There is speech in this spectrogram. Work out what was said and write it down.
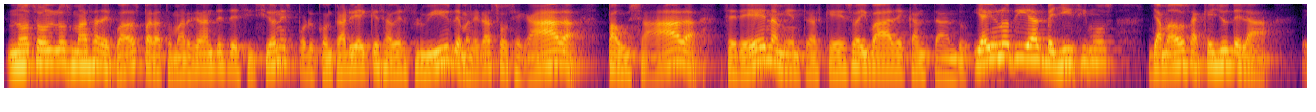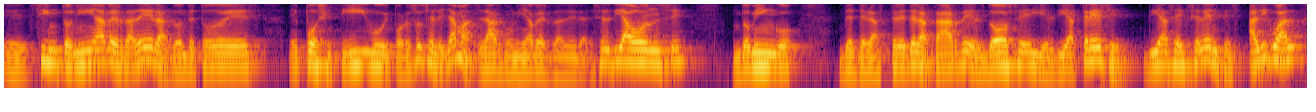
No son los más adecuados para tomar grandes decisiones, por el contrario hay que saber fluir de manera sosegada, pausada, serena, mientras que eso ahí va decantando. Y hay unos días bellísimos llamados aquellos de la eh, sintonía verdadera, donde todo es positivo y por eso se le llama la armonía verdadera. Es el día 11, un domingo, desde las 3 de la tarde, el 12 y el día 13, días excelentes, al igual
